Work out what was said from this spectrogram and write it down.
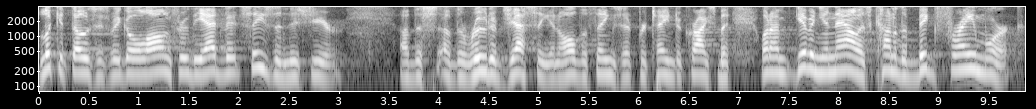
look at those as we go along through the Advent season this year of, this, of the root of Jesse and all the things that pertain to Christ. But what I'm giving you now is kind of the big framework.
